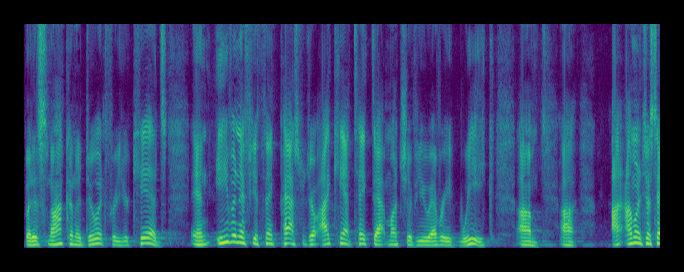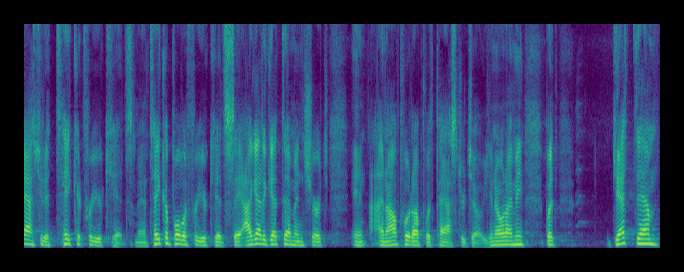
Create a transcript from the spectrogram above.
But it's not going to do it for your kids. And even if you think, Pastor Joe, I can't take that much of you every week, um, uh, I'm going to just ask you to take it for your kids, man. Take a bullet for your kids. Say, I got to get them in church, and, and I'll put up with Pastor Joe. You know what I mean? But get them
